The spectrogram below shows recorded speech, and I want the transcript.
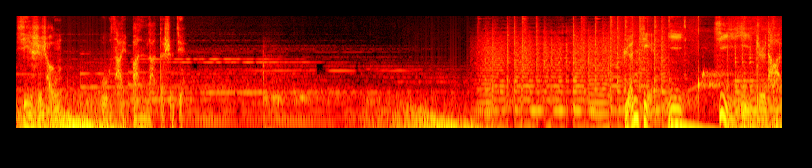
稀释成五彩斑斓的世界。原界一记忆之谈，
